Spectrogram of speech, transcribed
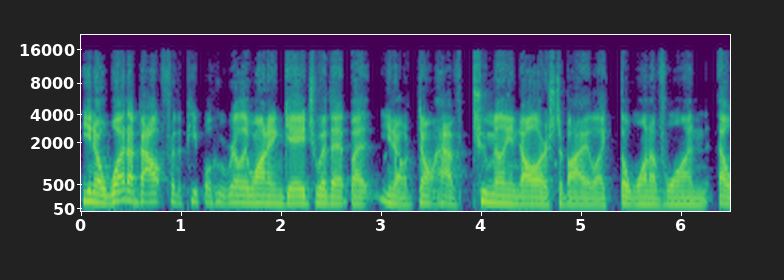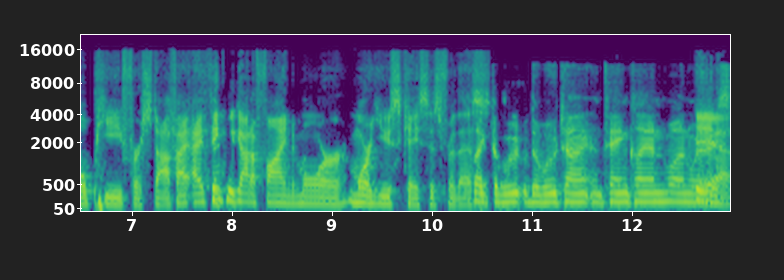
you know what about for the people who really want to engage with it but you know don't have two million dollars to buy like the one of one lp for stuff? I, I think we got to find more more use cases for this. Like the Wu, the wu-tang Tang clan one yeah.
